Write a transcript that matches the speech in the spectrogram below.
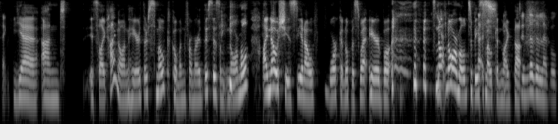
thing. yeah, and it's like, hang on here, there's smoke coming from her. This isn't normal. I know she's, you know, working up a sweat here, but it's not Yeah, normal to be That's- smoking like that. It's another level.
